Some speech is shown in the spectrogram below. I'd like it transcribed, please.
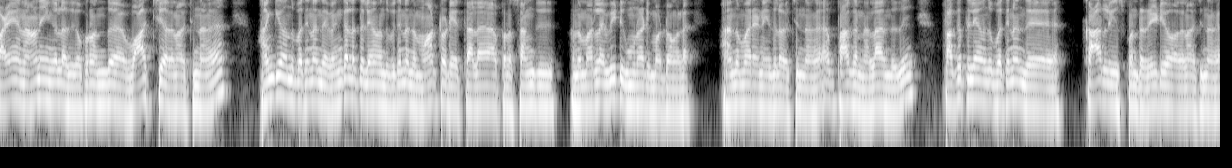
பழைய நாணயங்கள் அதுக்கப்புறம் வந்து வாட்ச் அதெல்லாம் வச்சுருந்தாங்க. அங்கேயே வந்து பார்த்திங்கன்னா இந்த வெங்கலத்துலேயே வந்து பார்த்திங்கன்னா இந்த மாட்டோடைய தலை அப்புறம் சங்கு அந்த மாதிரிலாம் வீட்டுக்கு முன்னாடி மாட்டுவாங்கள்ல அந்த மாதிரியான இதில் வச்சுருந்தாங்க. பார்க்க நல்லா இருந்தது. பக்கத்துலேயே வந்து பார்த்திங்கன்னா இந்த காரில் யூஸ் பண்ணுற ரேடியோ அதெல்லாம் வச்சுருந்தாங்க.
